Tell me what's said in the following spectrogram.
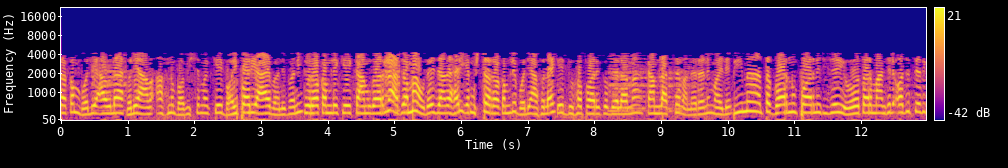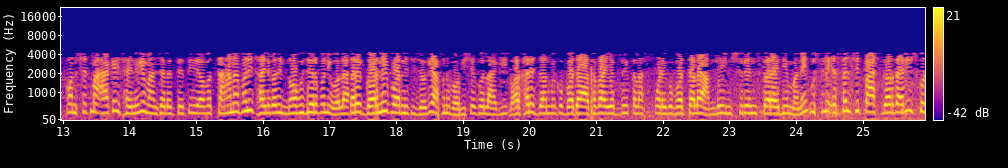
रकम भोलि आउला भोलि आफ्नो भविष्यमा केही भइपरि आयो भने पनि त्यो रकमले केही काम गर्ला जम्मा हुँदै जाँदाखेरि एकमुष्ट रकमले भोलि आफूलाई केही दुःख परेको बेलामा काम लाग्छ भनेर नि मैले बिमा त गर्नु पर्ने चिजै हो तर मान्छेले अझै त्यति कन्सेप्टमा आएकै छैन कि मान्छेलाई त्यति अब चाहना पनि छैन कति नबुझेर पनि होला। तर गर्नै पर्ने चिज हो कि आफ्नो भविष्यको लागि। भर्खरै जन्मेको बच्चा अथवा एक दुई क्लास पढेको बच्चालाई हामीले इन्सुरेन्स गराइदियौँ भने उसले एसएलसी पास गर्दाखेरि उसको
